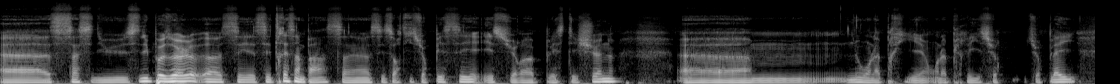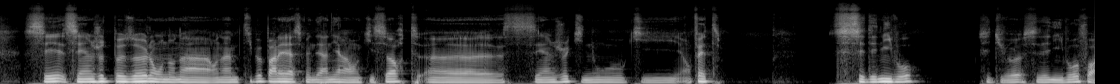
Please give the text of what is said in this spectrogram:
Euh, ça, c'est du, c'est du puzzle. c'est très sympa. C'est sorti sur PC et sur PlayStation. Nous, on l'a pris, on l'a pris sur, sur Play. C'est c'est un jeu de puzzle. On en a, on a un petit peu parlé la semaine dernière avant qu'il sorte. C'est un jeu qui nous, qui, en fait, c'est des niveaux. Si tu veux. C'est des niveaux, il faut,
